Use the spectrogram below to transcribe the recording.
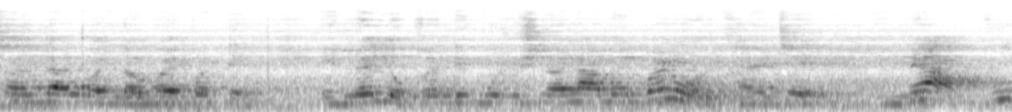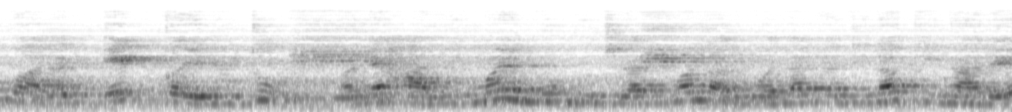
સરદાર વલ્લભભાઈ પટેલ, એમને લોખંડી પુરુષના નામે પણ ઓળખાય છે. એમને આખું ભારત એક કર્યું હતું અને હાલમાં એમનું ગુજરાતમાં નર્મદા નદીના કિનારે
